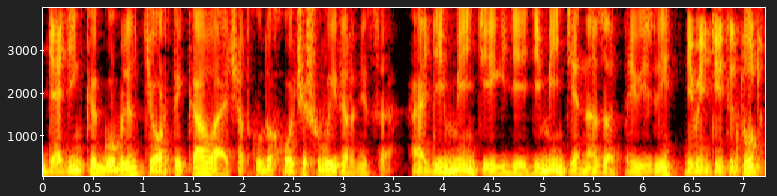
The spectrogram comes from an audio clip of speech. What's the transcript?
Дяденька Гоблин тертый калач, откуда хочешь вывернется. А Дементий где? Дементия назад привезли? Дементий, ты тут?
